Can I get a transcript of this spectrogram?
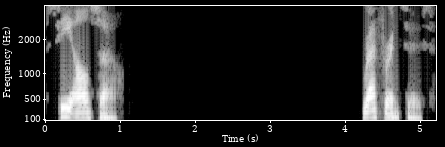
See also References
